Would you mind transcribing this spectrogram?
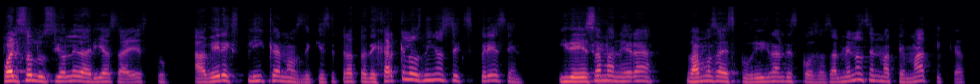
¿Cuál solución le darías a esto? A ver, explícanos de qué se trata, dejar que los niños se expresen, y de esa manera vamos a descubrir grandes cosas, al menos en matemáticas,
